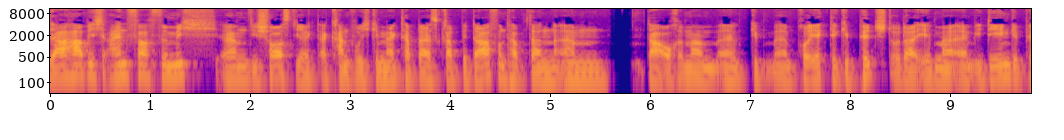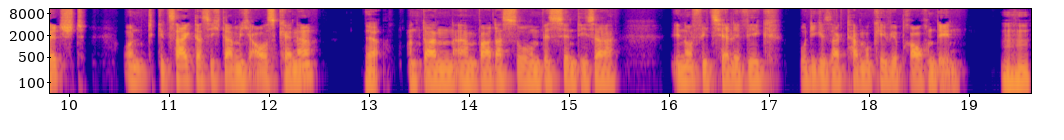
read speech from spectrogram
da habe ich einfach für mich ähm, die Chance direkt erkannt, wo ich gemerkt habe, da ist gerade Bedarf und habe dann ähm, da auch immer äh, ge äh, Projekte gepitcht oder eben äh, Ideen gepitcht und gezeigt, dass ich da mich auskenne. Ja. Und dann ähm, war das so ein bisschen dieser inoffizielle Weg, wo die gesagt haben, okay, wir brauchen den. Mhm.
